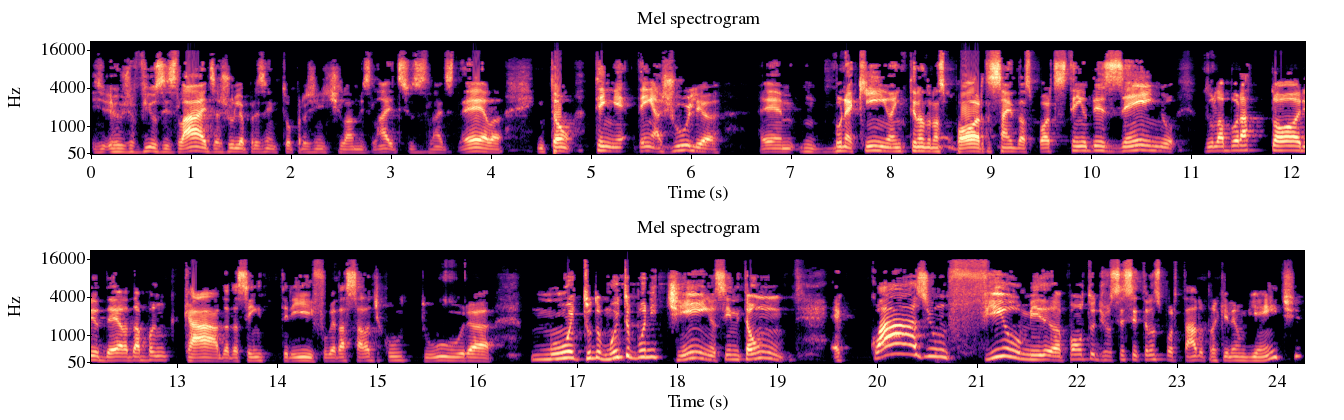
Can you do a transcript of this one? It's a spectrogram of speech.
eu já vi os slides, a Júlia apresentou para a gente lá no slides, os slides dela. Então, tem, tem a Júlia, é, um bonequinho entrando nas portas, saindo das portas, tem o desenho do laboratório dela, da bancada, da centrífuga, da sala de cultura, muito, tudo muito bonitinho, assim, então é quase um filme a ponto de você ser transportado para aquele ambiente.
